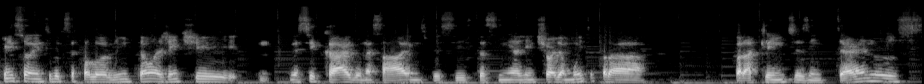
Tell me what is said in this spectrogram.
pensando em tudo que você falou ali, então a gente, nesse cargo, nessa área em específica, assim, a gente olha muito para para clientes internos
